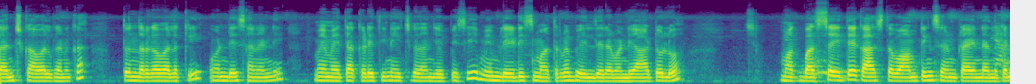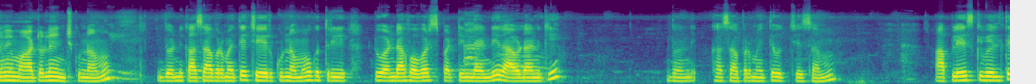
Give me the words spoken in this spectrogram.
లంచ్ కావాలి కనుక తొందరగా వాళ్ళకి వండేసానండి మేమైతే అక్కడే తినేయచ్చు కదా అని చెప్పేసి మేము లేడీస్ మాత్రమే బయలుదేరామండి ఆటోలో. మాకు బస్సు అయితే కాస్త వామిటింగ్స్ ఉంటాయండి అందుకని మేము ఆటోలో ఎంచుకున్నాము. ఇదండి కాసాపురం అయితే చేరుకున్నాము. ఒక three two and half hours పట్టిందండి రావడానికి. ఇదండి కాసాపురం అయితే వచ్చేసాము. ఆ ప్లేస్కి వెళ్తే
